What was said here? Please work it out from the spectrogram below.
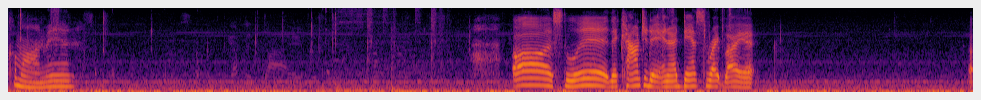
Come on, man. Oh, it's lit. They counted it, and I danced right by it. Uh,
